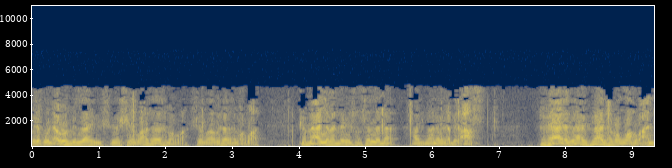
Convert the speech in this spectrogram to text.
ويقول أعوذ بالله من الشيطان ثلاث مرات الشيطان ثلاث مرات. كما علم النبي صلى الله عليه وسلم عثمان بن أبي العاص ففعل ذلك فأذهب الله عنه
